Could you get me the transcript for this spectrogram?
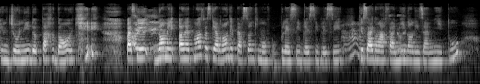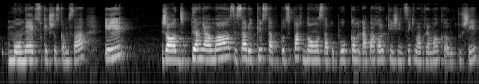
une journey de pardon, OK? Parce que, non, mais honnêtement, c'est parce qu'il y a vraiment des personnes qui m'ont blessé, blessé, blessé, mm-hmm. que ça aille dans la famille, dans les amis et tout, mon ex ou quelque chose comme ça. Et, genre, dernièrement, c'est ça le culte, c'est à propos du pardon, c'est à propos, comme la parole que j'ai dit qui m'a vraiment, comme, touchée.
